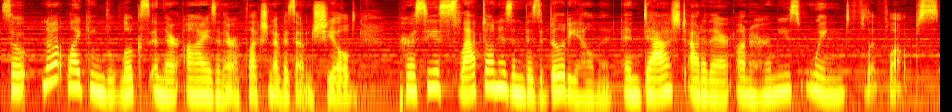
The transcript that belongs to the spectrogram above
So, not liking the looks in their eyes and the reflection of his own shield, Perseus slapped on his invisibility helmet and dashed out of there on Hermes' winged flip flops.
